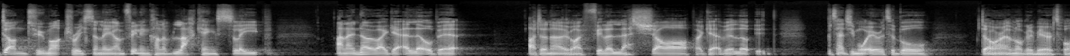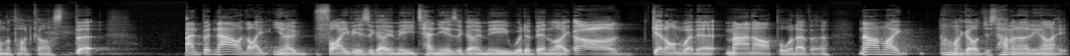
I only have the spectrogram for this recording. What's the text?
done too much recently. I'm feeling kind of lacking sleep. And I know I get a little bit, I don't know, I feel a less sharp. I get a bit potentially more irritable don't worry, I'm not going to be irritable on the podcast. But And but now, like you know, five years ago, me, ten years ago, me would have been like, oh, get on with it, man up, or whatever. Now I'm like, oh my god, just have an early night.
